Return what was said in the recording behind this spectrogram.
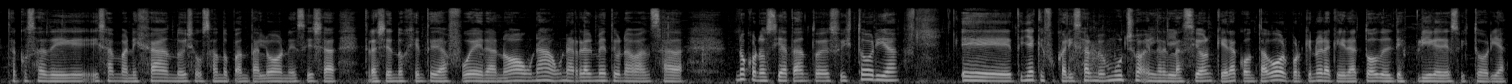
esta cosa de ella manejando, ella usando pantalones, ella trayendo gente de afuera, ¿no? Una, una realmente una avanzada. No conocía tanto de su historia, eh, tenía que focalizarme mucho en la relación que era con Tagore, porque no era que era todo el despliegue de su historia,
